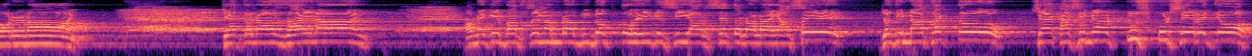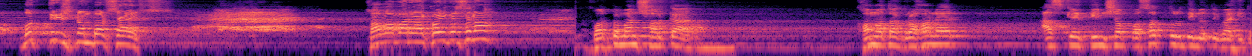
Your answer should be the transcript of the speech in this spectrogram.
মরে নাই। চেতনা যায় নাই। অনেকে ভাবছেন আমরা বিভক্ত হয়ে গেছি, আর চেতনা নাই। আছে, যদি না থাকতো, শেখ হাসিনা টুস করছে বত্রিশ নম্বর শেষ। সব আবার এক হয়ে গেছে না? বর্তমান সরকার ক্ষমতা গ্রহণের আজকে তিনশো পঁচাত্তর দিন অতিবাহিত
